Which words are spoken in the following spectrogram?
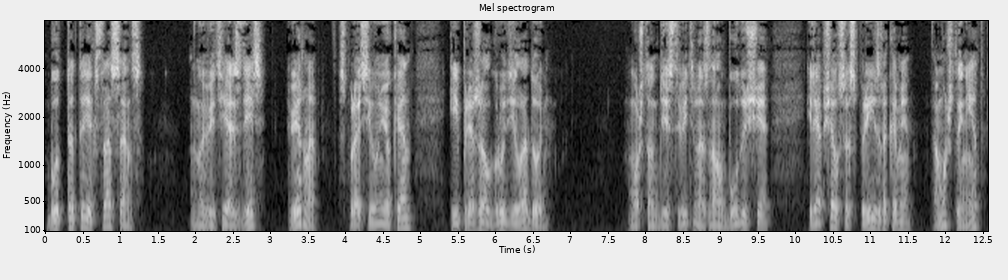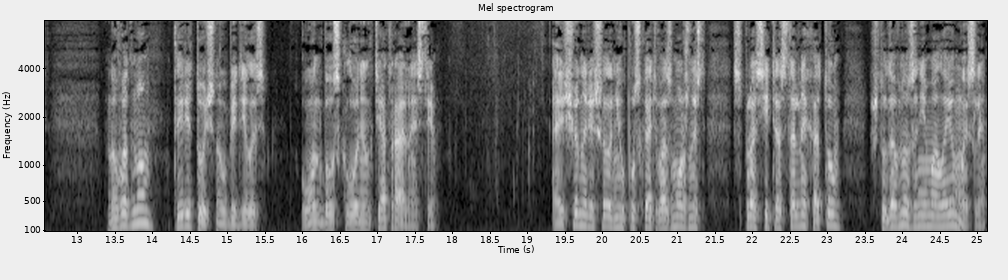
будто ты экстрасенс?» «Но ведь я здесь, верно?» — спросил у нее Кен и прижал к груди ладонь. Может, он действительно знал будущее или общался с призраками, а может и нет. Но в одном Терри точно убедилась. Он был склонен к театральности. А еще она решила не упускать возможность спросить остальных о том, что давно занимало ее мысли.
